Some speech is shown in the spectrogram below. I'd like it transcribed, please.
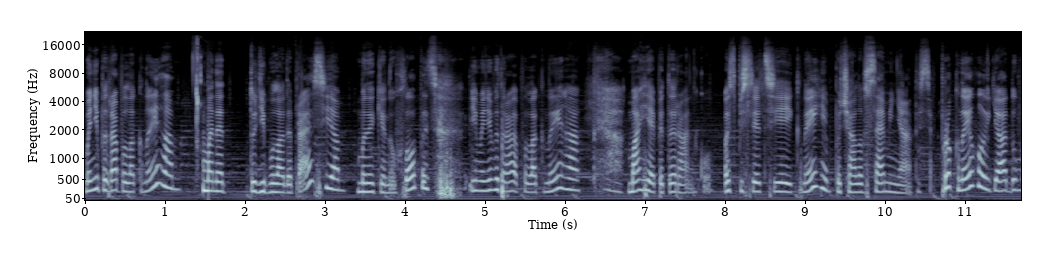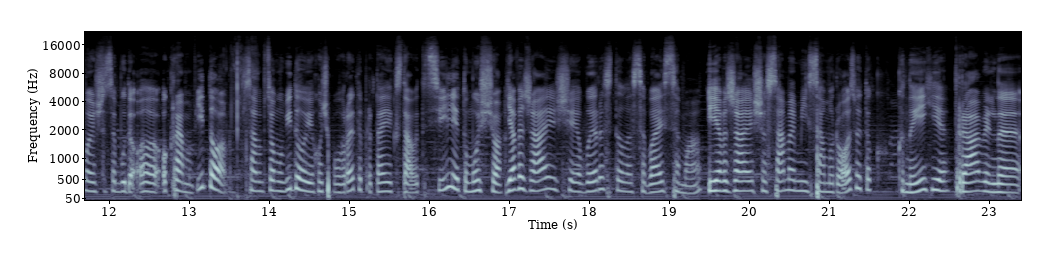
Мені потрапила книга. У мене тоді була депресія, мене кинув хлопець, і мені потрапила книга Магія п'яти ранку. Ось після цієї книги почало все мінятися. Про книгу я думаю, що це буде е, окреме відео. Саме в цьому відео я хочу поговорити про те, як ставити цілі, тому що я вважаю, що я виростила себе сама, і я вважаю, що саме мій саморозвиток. Книги, правильне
